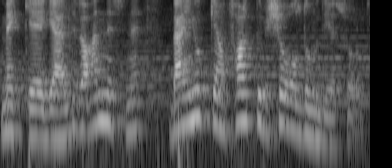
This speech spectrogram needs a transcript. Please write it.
Mekke'ye geldi ve annesine ben yokken farklı bir şey oldu mu diye sordu.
